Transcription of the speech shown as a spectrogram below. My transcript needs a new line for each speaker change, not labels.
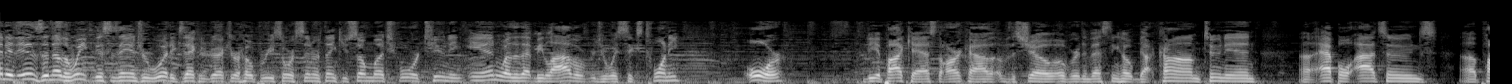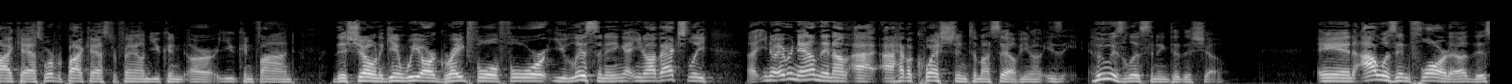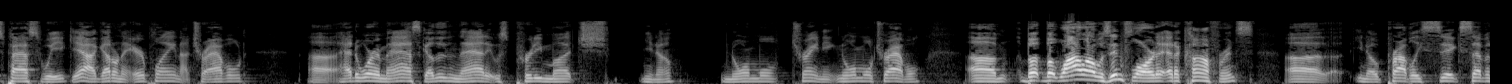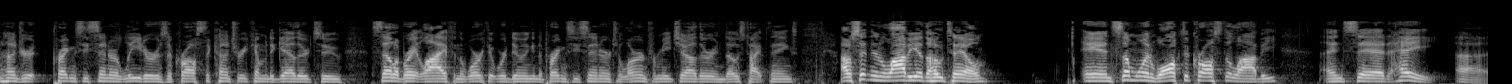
And it is another week. This is Andrew Wood, Executive Director of Hope Resource Center. Thank you so much for tuning in, whether that be live over Joy 620 or via podcast, the archive of the show over at investinghope.com. Tune in, uh, Apple, iTunes, uh, podcast, wherever podcasts are found, you can, or you can find this show. And again, we are grateful for you listening. You know, I've actually, uh, you know, every now and then I, I, I have a question to myself, you know, is, who is listening to this show? And I was in Florida this past week. Yeah, I got on an airplane. I traveled. Uh, had to wear a mask. Other than that, it was pretty much, you know, normal training, normal travel. Um, but, but while I was in Florida at a conference, uh, you know, probably six, seven hundred pregnancy center leaders across the country coming together to celebrate life and the work that we're doing in the pregnancy center to learn from each other and those type things. I was sitting in the lobby of the hotel and someone walked across the lobby and said, "Hey, uh,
